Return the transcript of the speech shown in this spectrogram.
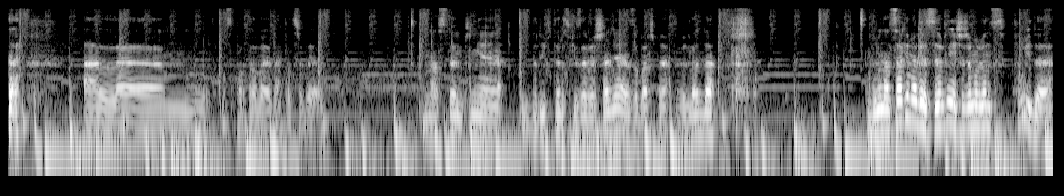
Ale mm, sportowe jednak potrzebujemy. Następnie drifterskie zawieszenie. Zobaczmy jak to wygląda. Wygląda całkiem agresywnie i szczerze mówiąc pójdę.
